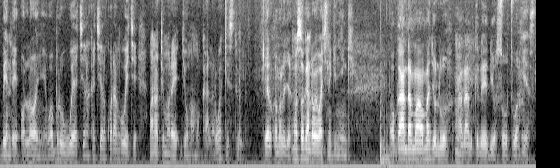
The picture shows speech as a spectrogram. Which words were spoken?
bende olonye wabiro wuoyo achiel kachiel kwarango weche mane otimore juma mokalo rwaki studio erokamano ja mos oganda we wachne gi nyingi oganda ma ma joluo mm. an an kennedy osotwa yes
